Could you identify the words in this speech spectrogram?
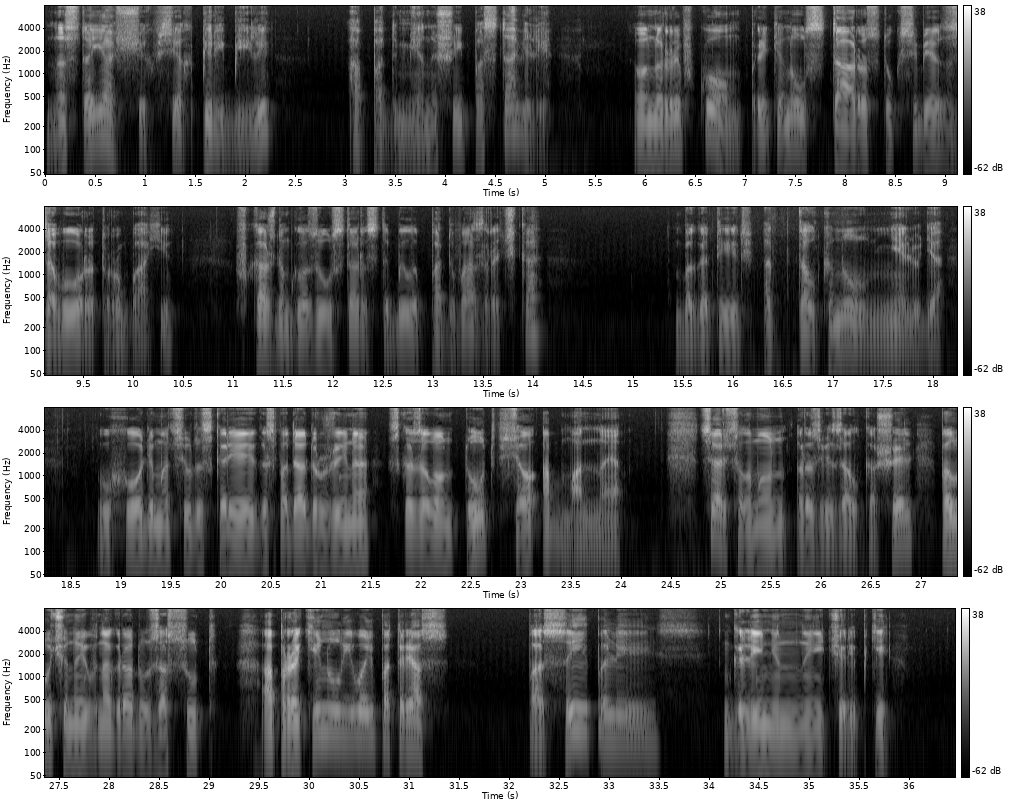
«Настоящих всех перебили, а подменышей поставили». Он рывком притянул старосту к себе за ворот рубахи. В каждом глазу у старосты было по два зрачка. Богатырь оттолкнул нелюдя. «Уходим отсюда скорее, господа дружина», — сказал он, — «тут все обманное». Царь Соломон развязал кошель, полученный в награду за суд, опрокинул его и потряс. Посыпались глиняные черепки.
